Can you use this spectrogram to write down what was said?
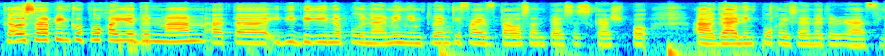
Kausapin ko po kayo dun, ma'am, at ah, ibibigay na po namin yung 25,000 pesos cash po ah, galing po kay Senator Raffy.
